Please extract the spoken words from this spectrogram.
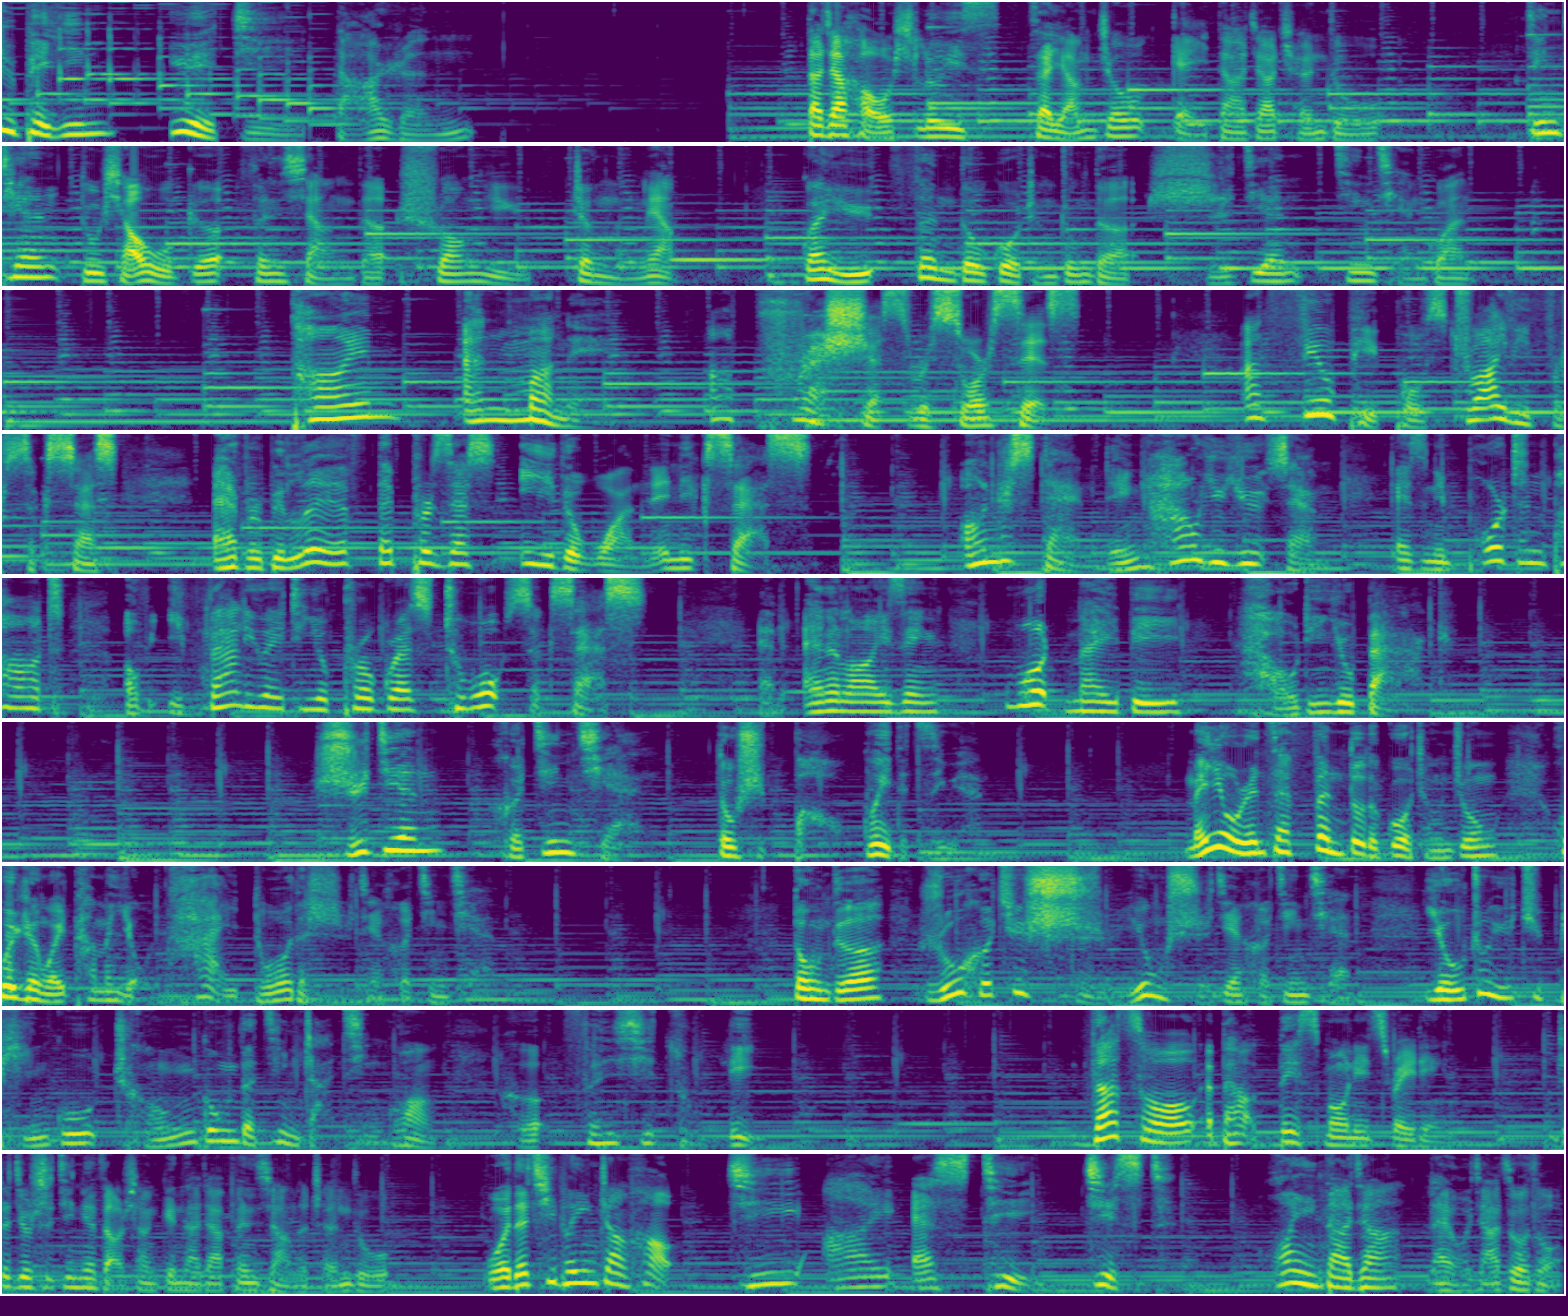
趣配音悦己达人。大家好，我是路易斯，在扬州给大家晨读。今天读小伍哥分享的双语正能量，关于奋斗过程中的时间、金钱观。Time and money are precious resources, and few people striving for success ever believe they possess either one in excess. Understanding how you use them is an important part of evaluating your progress towards success and analyzing what may be holding you back. 时间和金钱都是宝贵的资源，没有人在奋斗的过程中会认为他们有太多的时间和金钱。懂得如何去使用时间和金钱，有助于去评估成功的进展情况。 和分析阻力。That's all about this morning's reading。这就是今天早上跟大家分享的晨读。我的气配音账号 G I S T Gist，欢迎大家来我家坐坐。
